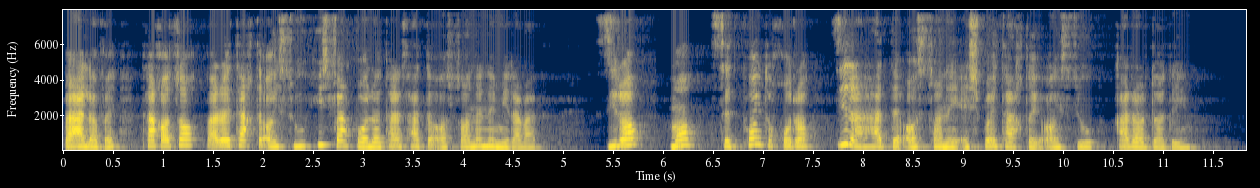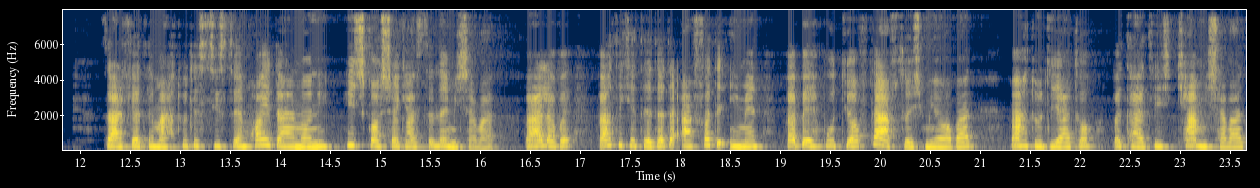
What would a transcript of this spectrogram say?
به علاوه تقاضا برای تخت ICU هیچ وقت بالاتر از حد آستانه نمی رود. زیرا ما set point خود را زیر حد آستانه اشباع تختهای ICU قرار داده ایم. ظرفیت محدود سیستم های درمانی هیچگاه شکسته نمی شود. به علاوه وقتی که تعداد افراد ایمن و بهبود یافته افزایش می یابد محدودیت ها به تدریج کم می شود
